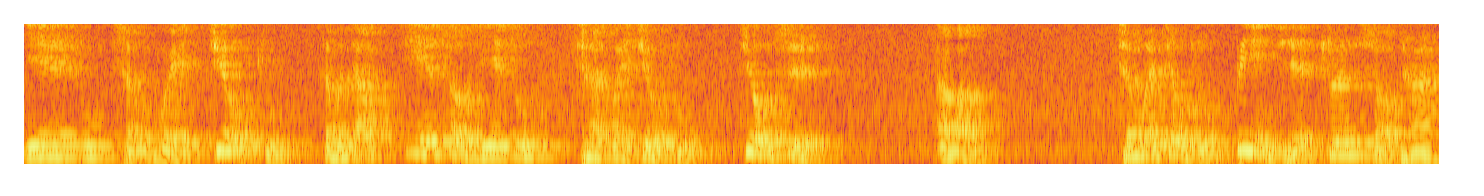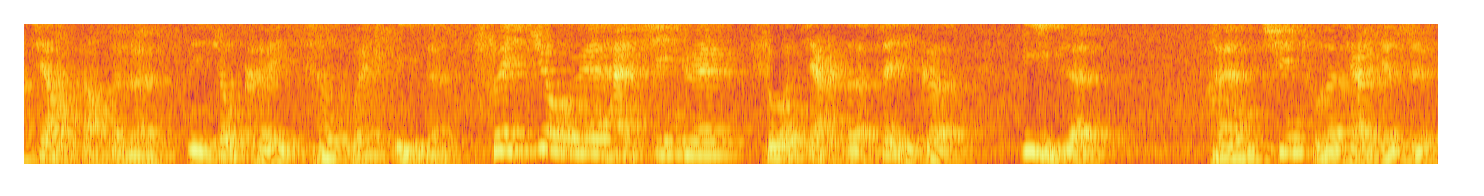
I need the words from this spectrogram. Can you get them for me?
耶稣成为救主。什么叫接受耶稣成为救主？就是呃，成为救主，并且遵守他教导的人，你就可以称为义人。所以旧约和新约。所讲的这一个艺人，很清楚的讲一件事：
